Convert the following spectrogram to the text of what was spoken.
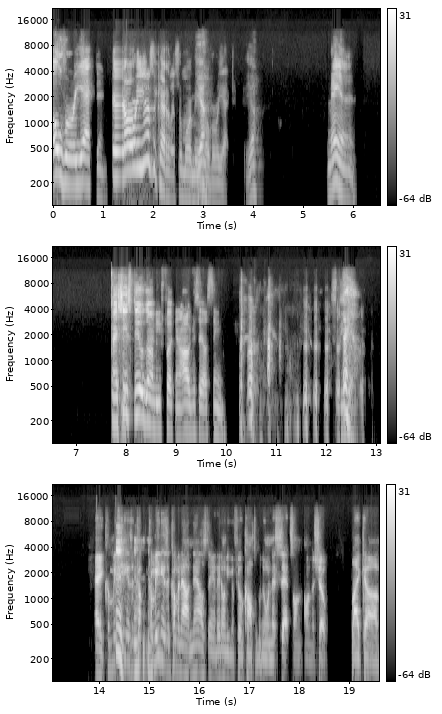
overreacting. it already is a catalyst for more men Yeah. overreact. Yeah. Man. And she's still gonna be fucking August Alsina. Still. Hey, comedians are co- comedians are coming out now saying they don't even feel comfortable doing their sets on on the show. Like uh,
